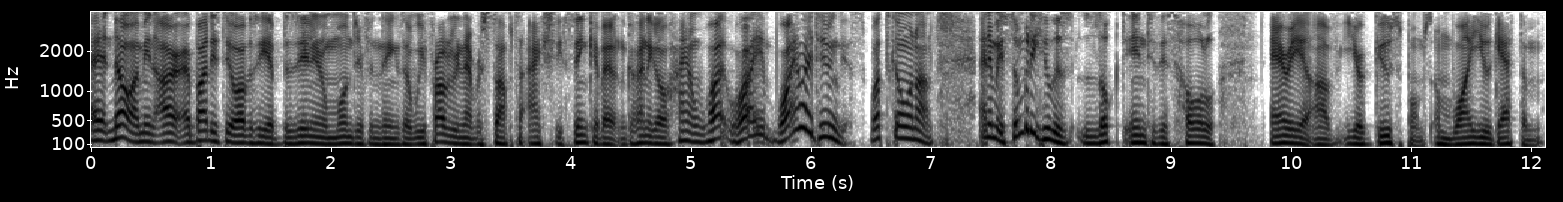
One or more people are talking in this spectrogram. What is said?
Uh, no, I mean, our, our bodies do obviously a bazillion and one different things that we probably never stop to actually think about and kind of go, hang on, why, why, why am I doing this? What's going on? Anyway, somebody who has looked into this whole area of your goosebumps and why you get them,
